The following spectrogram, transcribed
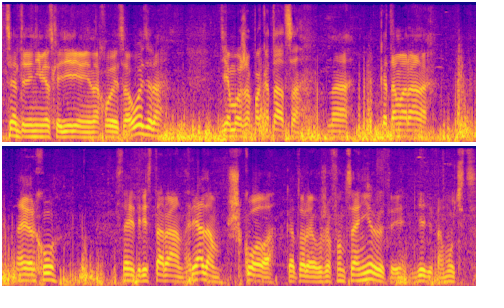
В центре немецкой деревни находится озеро, где можно покататься на катамаранах наверху стоит ресторан. Рядом школа, которая уже функционирует, и дети там учатся.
